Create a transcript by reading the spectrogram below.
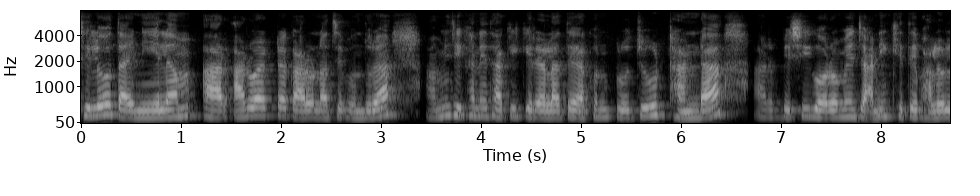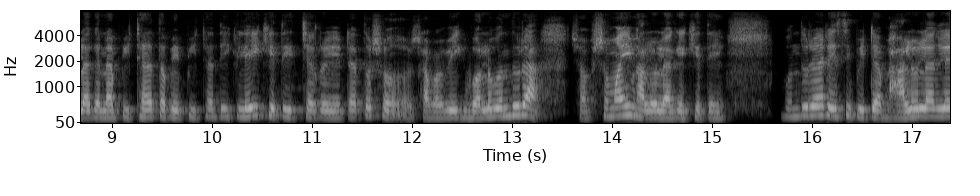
ছিল, তাই নিয়ে এলাম। আর আরও একটা কারণ আছে বন্ধুরা, আমি যেখানে থাকি কেরালাতে এখন প্রচুর ঠান্ডা আর বেশি গরমে জানি খেতে ভালো লাগে না পিঠা, তবে পিঠা দেখলেই খেতে ইচ্ছা করে, এটা তো স্বাভাবিক। বলো বন্ধুরা, সবসময়ই ভালো লাগে খেতে। বন্ধুরা রেসিপিটা ভালো লাগলে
